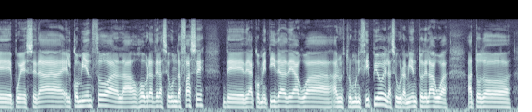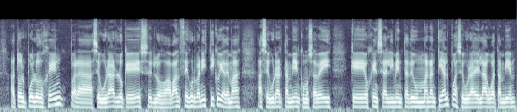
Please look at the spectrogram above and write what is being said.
eh, pues se da el comienzo a las obras de la segunda fase de, acometida de agua a nuestro municipio, el aseguramiento del agua a todo, a todo el pueblo de Ojén para asegurar lo que es los avances urbanísticos y además asegurar también, como sabéis, que Ojén se alimenta de un manantial, pues asegurar el agua también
